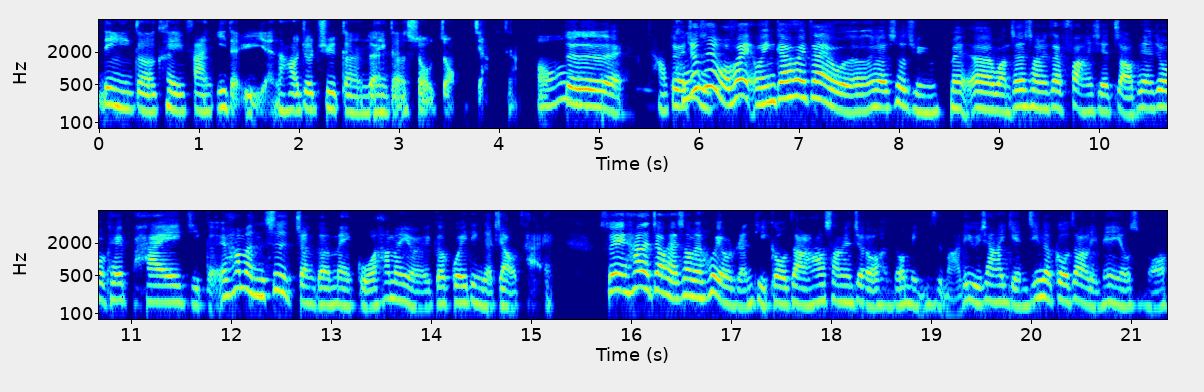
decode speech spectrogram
另一个可以翻译的语言，然后就去跟那个受众讲这样。哦，对对对对，好，对，就是我会，我应该会在我的那个社群美呃网站上面再放一些照片，就我可以拍几个，因为他们是整个美国，他们有一个规定的教材，所以他的教材上面会有人体构造，然后上面就有很多名字嘛，例如像眼睛的构造里面有什么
